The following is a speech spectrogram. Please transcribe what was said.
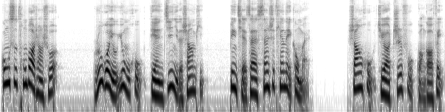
公司通报上说，如果有用户点击你的商品，并且在三十天内购买，商户就要支付广告费。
